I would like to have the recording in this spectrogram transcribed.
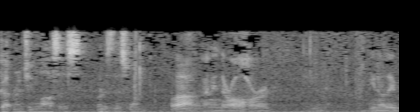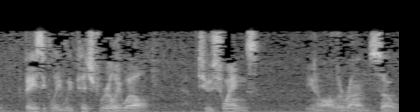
gut wrenching losses, where does this one? Well, I mean, they're all hard. You know, they basically we pitched really well two swings, you know, all the runs. So,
